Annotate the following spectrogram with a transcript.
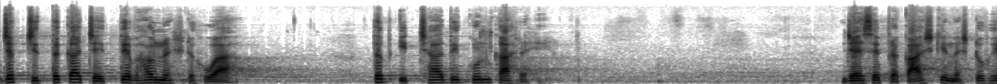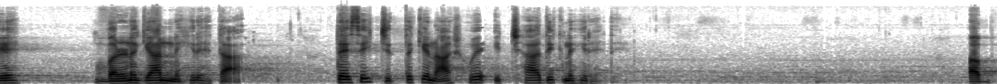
जब चित्त का चैत्य भाव नष्ट हुआ, तब इच्छादि गुण कह रहे? जैसे प्रकाश के नष्ट हुए वर्ण ज्ञान नहीं रहता, तैसे ही चित्त के नाश हुए इच्छा अधिक नहीं रहते। अब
